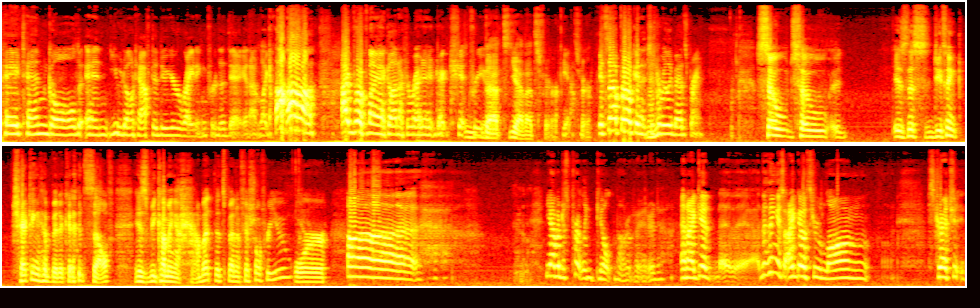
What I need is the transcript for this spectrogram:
pay ten gold and you don't have to do your writing for the day. And I'm like, ha ha! I broke my ankle. I don't have to write any direct shit for you. That's yeah, that's fair. Yeah. That's fair. it's not broken. It's just Mm-hmm. a really bad sprain. So so uh, is this do you think checking Habitica itself is becoming a habit that's beneficial for you or Uh. Yeah, but it's partly guilt motivated, and I get uh, the thing is I go through long stretches.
